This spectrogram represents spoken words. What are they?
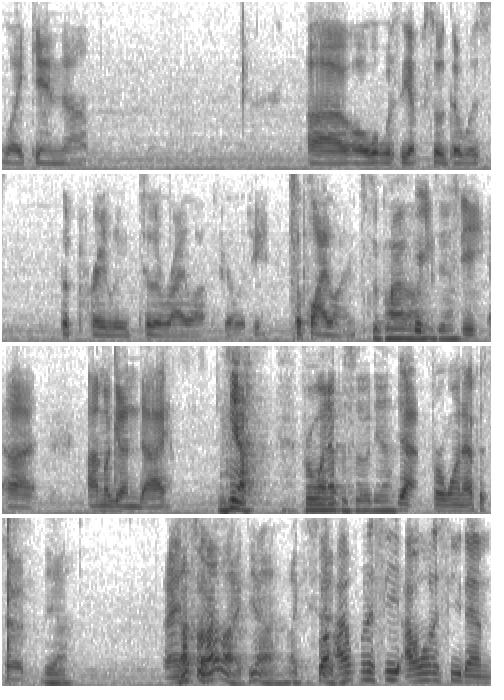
like in um, uh, oh, what was the episode that was the prelude to the Ryloth trilogy? Supply lines. Supply lines. We yeah. See, uh, Ima-Gun Di. Yeah, for one episode. Yeah. Yeah, for one episode. Yeah. And That's so, what I liked. Yeah, like you said. But I want to see. I want to see them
